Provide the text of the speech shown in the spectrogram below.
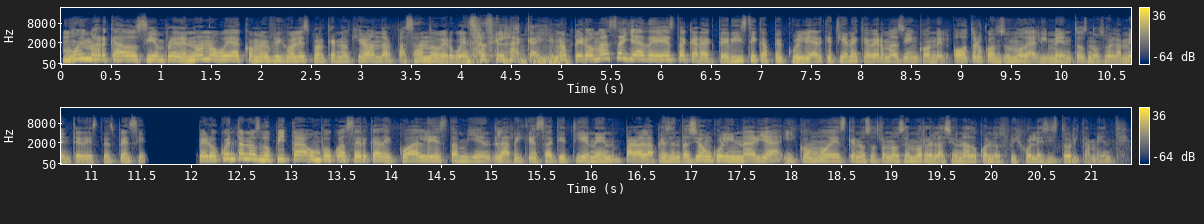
muy marcado siempre de no, no voy a comer frijoles porque no quiero andar pasando vergüenzas en la calle, ¿no? Pero más allá de esta característica peculiar que tiene que ver más bien con el otro consumo de alimentos, no solamente de esta especie, pero cuéntanos, Lupita, un poco acerca de cuál es también la riqueza que tienen para la presentación culinaria y cómo es que nosotros nos hemos relacionado con los frijoles históricamente.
